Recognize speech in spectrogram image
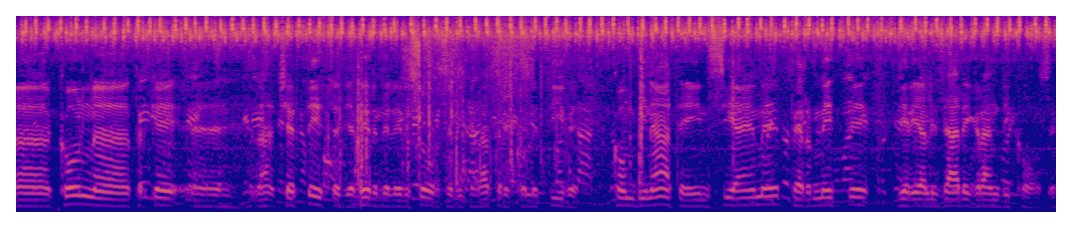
eh, con, eh, perché eh, la certezza di avere delle risorse di carattere collettive combinate insieme permette di realizzare grandi cose.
